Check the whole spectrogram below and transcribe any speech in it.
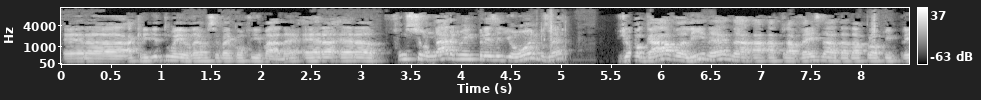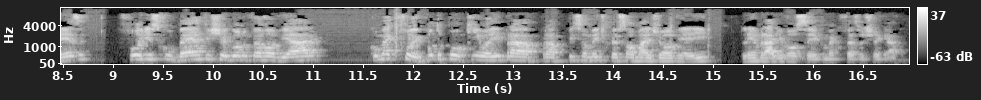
era, acredito eu, né? Você vai confirmar, né? Era, era funcionário de uma empresa de ônibus, né? Jogava ali, né? Na, a, através da, da, da, própria empresa, foi descoberto e chegou no ferroviário. Como é que foi? Conta um pouquinho aí para principalmente o pessoal mais jovem aí lembrar de você, como é que foi a sua chegada.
